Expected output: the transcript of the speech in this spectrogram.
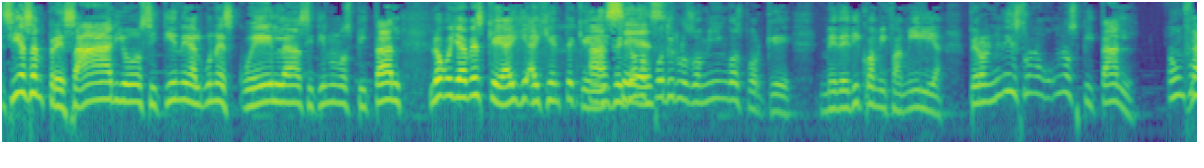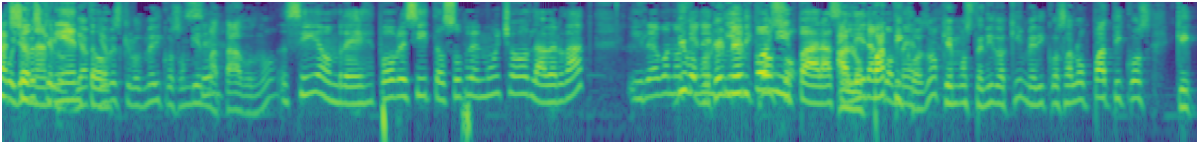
si es empresario, si tiene alguna escuela, si tiene un hospital, luego ya ves que hay, hay gente que Así dice, yo no puedo ir los domingos porque me dedico a mi familia, pero administro un, un hospital. Un Digo, ya ves que los- ya- fraccionamiento. ya ves que los médicos son bien Sí. matados, ¿no? Sí, hombre, pobrecitos, sufren mucho, la verdad, y luego no Digo, tienen tiempo ni para salir a comer. alopáticos, ¿no? Que hemos tenido aquí, médicos alopáticos que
